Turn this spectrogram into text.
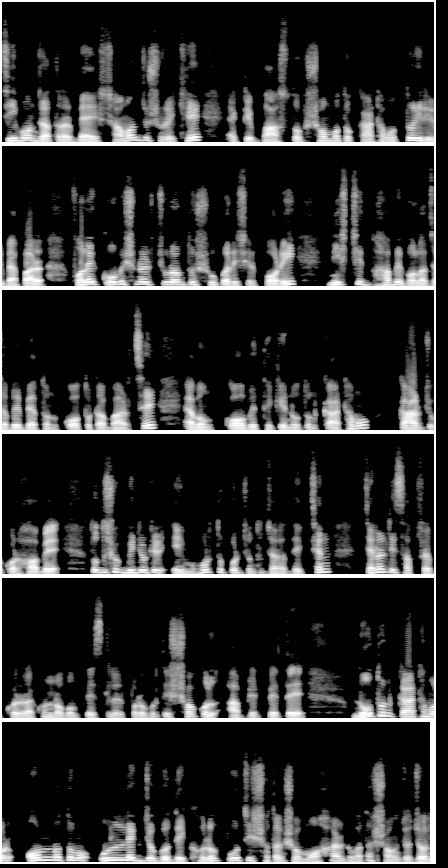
জীবনযাত্রার ব্যয় সামঞ্জস্য রেখে একটি বাস্তবসম্মত কাঠামো তৈরির ব্যাপার। ফলে কমিশনের চূড়ান্ত সুপারিশের পরেই নিশ্চিতভাবে বলা যাবে বেতন কতটা বাড়ছে এবং কবে থেকে নতুন কাঠামো কার্যকর হবে। তো দর্শক, ভিডিওটির এই মুহূর্ত পর্যন্ত যারা দেখছেন, চ্যানেলটি সাবস্ক্রাইব করে রাখুন নবম পে স্কেলের পরবর্তী সকল আপডেট পেতে। নতুন কাঠামোর অন্যতম উল্লেখযোগ্য দিক হলো পঁচিশ শতাংশ মহার্ঘ ভাতা সংযোজন,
